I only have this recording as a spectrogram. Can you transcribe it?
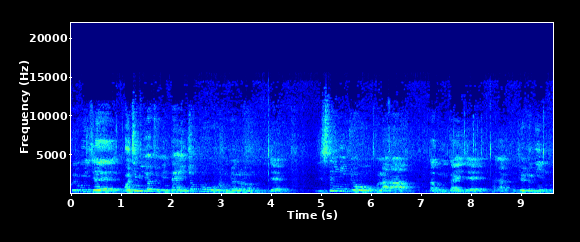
그리고 이제 멀티미디어 쪽인데 이쪽도 보면은 이제 이 스트리밍 쪽을 알아보다 보니까 이제 가장 대표적인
